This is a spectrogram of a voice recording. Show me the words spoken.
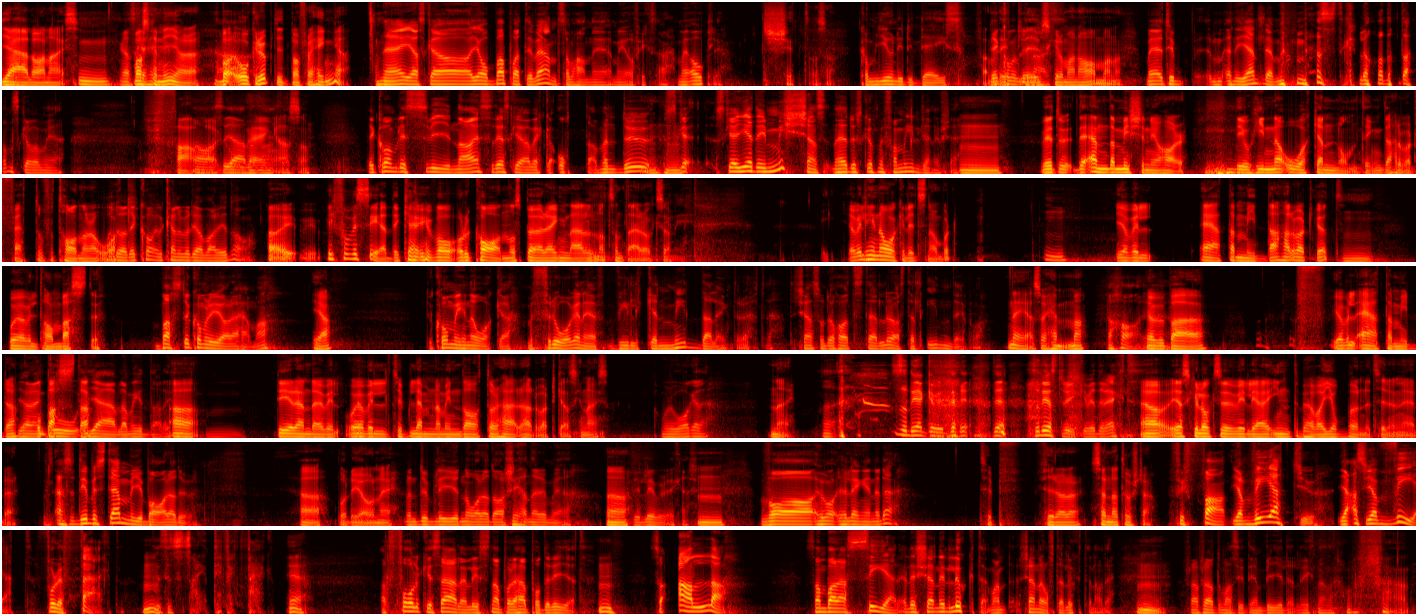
Jävlar vad nice. Mm, jag Vad ska ni göra? Ba- Ja. Åker upp dit bara för att hänga? Nej, jag ska jobba på ett event som han är med och fixar. Med Oakley. Shit alltså. Community Days. Fan, Det ditt liv nice. skulle man ha mannen. Men jag är typ men egentligen mest glad att han ska vara med. Fan Ja, vad så god häng alltså. Det kommer bli svinnice, det ska jag vecka åtta. Men du, Mhm. ska, ska jag ge dig missions? Nej, du ska upp med familjen i och för sig. Mm. Vet du, det enda mission jag har, Det är att hinna åka någonting. Det hade varit fett att få ta några åk. Vadå, det kan, du väl göra varje dag? Ja, vi får väl se. Det kan ju vara orkan och spöregna eller något sånt där också. Jag vill hinna åka lite snowboard. Mm. Jag vill äta middag, hade varit gött. Mm. Och jag vill ta en bastu. Bastu kommer du göra hemma. Ja. Du kommer hinna åka, men frågan är vilken middag längtar du efter? Det känns som du har ett ställe du har ställt in dig på. Nej, alltså hemma. Jaha, Jag vill bara... Jag vill äta middag göra och en basta. god jävla middag. Liksom. Ja, Mm. det är det enda jag vill. Och jag vill typ lämna min dator här, hade varit ganska nice. Kommer du våga det? Nej. Så det, kan vi, det, det, så det stryker vi direkt. Ja, jag skulle också vilja inte behöva jobba under tiden jag är där. Alltså det bestämmer ju bara du. Ja, både ja och nej. Men du blir ju några dagar senare med Ja. delivery kanske. Mm. Vad, hur, hur länge är ni där? Typ fyra dagar. Söndag, torsdag. Fy fan, jag vet ju. Jag, alltså jag vet for a fact. Mm. This is scientific fact. Yeah. Att folk i Sälen lyssnar på det här podderiet. Mm. Så alla som bara ser eller känner lukten, man känner ofta lukten av det. Mm. Framförallt om man sitter i en bil eller liknande. Vad fan.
